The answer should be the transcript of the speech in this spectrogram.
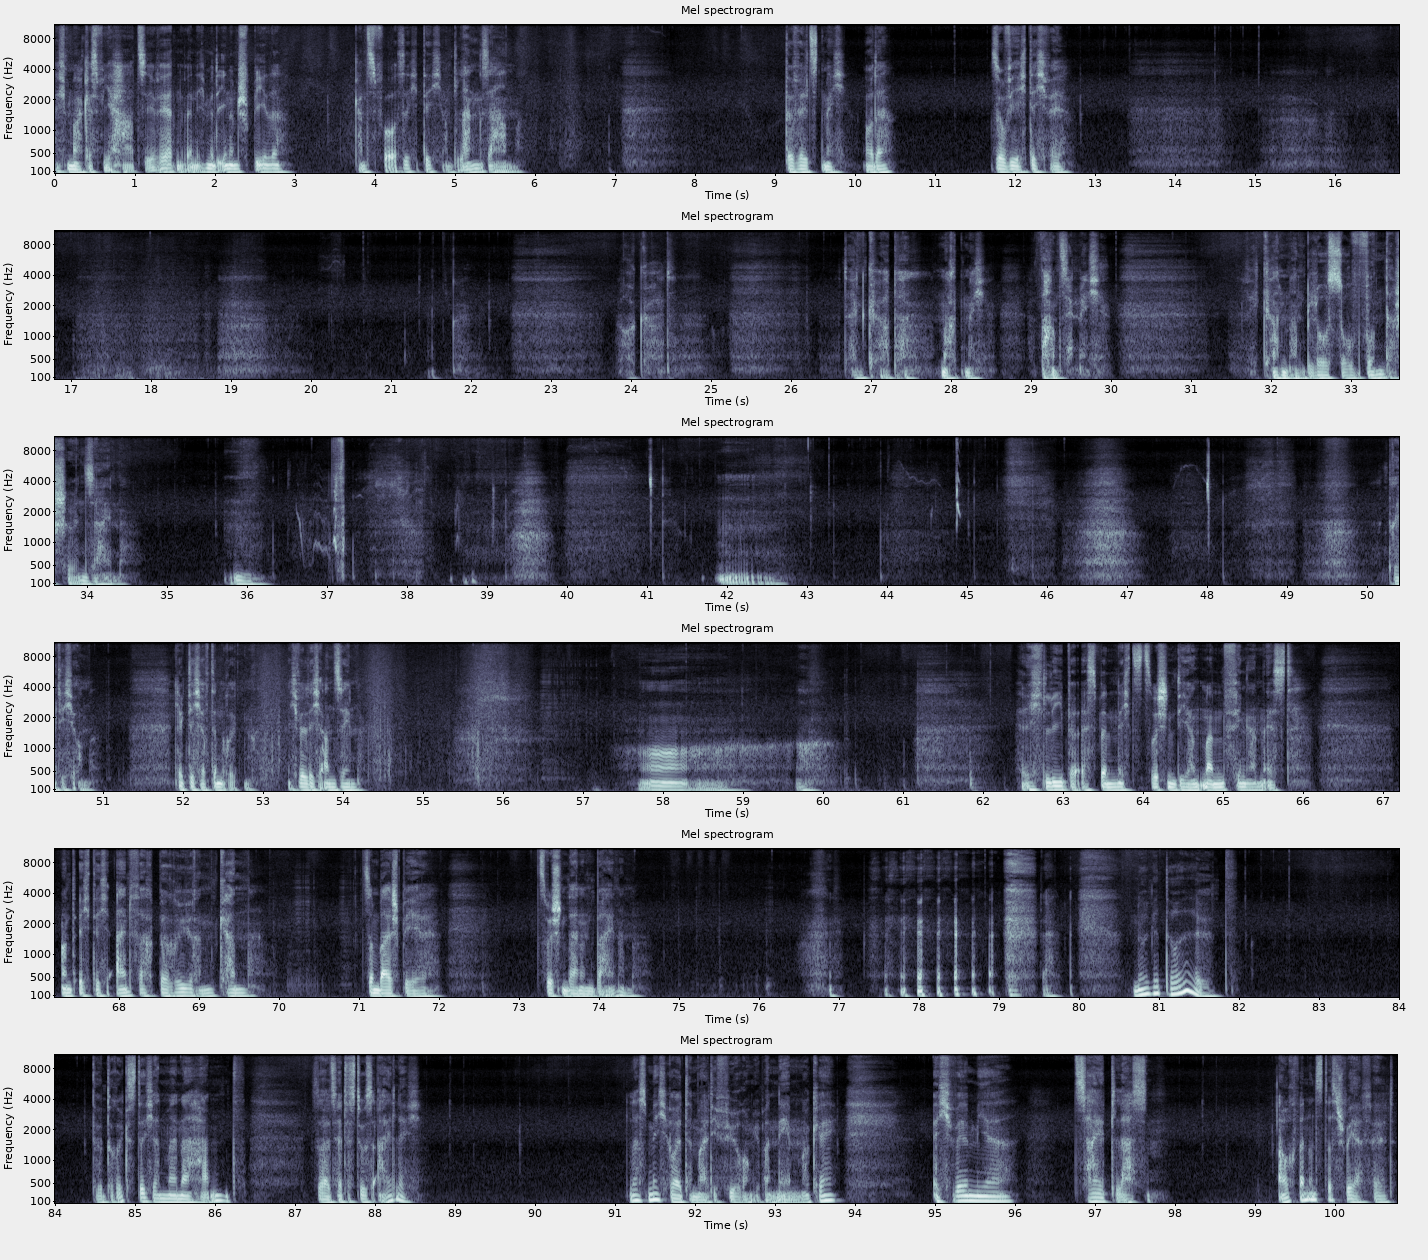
Ich mag es, wie hart sie werden, wenn ich mit ihnen spiele. Ganz vorsichtig und langsam. Du willst mich, oder? So wie ich dich will. Oh Gott. Dein Körper macht mich wahnsinnig. Wie kann man bloß so wunderschön sein? Dich um. Leg dich auf den Rücken. Ich will dich ansehen. Oh. Ich liebe es, wenn nichts zwischen dir und meinen Fingern ist. Und ich dich einfach berühren kann. Zum Beispiel zwischen deinen Beinen. Nur Geduld. Du drückst dich an meine Hand, so als hättest du es eilig. Lass mich heute mal die Führung übernehmen, okay? Ich will mir Zeit lassen, auch wenn uns das schwer fällt.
